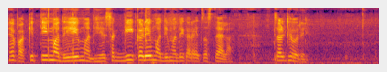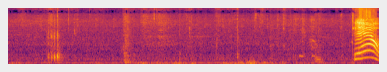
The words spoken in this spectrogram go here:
हे पा किती मध्ये मध्ये सगळीकडे मध्ये मध्ये करायचं असतं याला. चल ठेव रे. ठेव.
